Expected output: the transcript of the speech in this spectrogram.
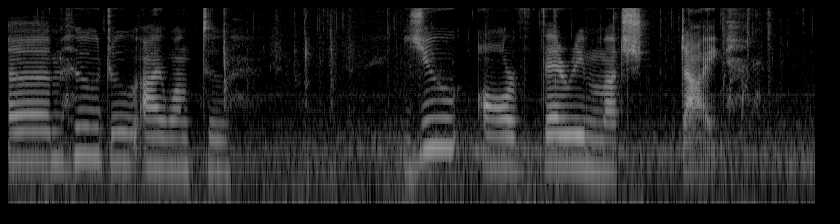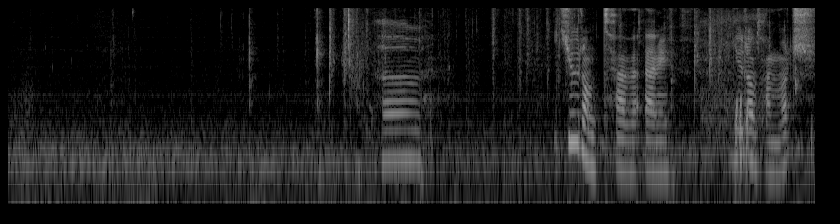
Um, who do I want to... You are very much dying. Uh, you don't have any... You don't have much.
